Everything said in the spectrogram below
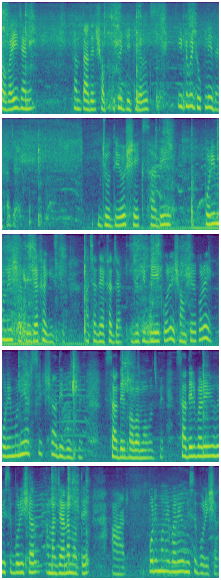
সবাই জানি, কারণ তাদের সব কিছুর ডিটেলস ইউটিউবে ঢুকলেই দেখা যায়। যদিও শেখ সাদি পরিমণির সাথে দেখা গেছে। আচ্ছা দেখা যাক। যদি বিয়ে করে, সংসার করে পরিমণি আর শেখ সাদি বুঝবে, সাদের বাবা মা বুঝবে। সাদের বাড়ি হয়েছে বরিশাল, আমার জানা মতে, আর পরিমণির বাড়িও হয়েছে বরিশাল।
